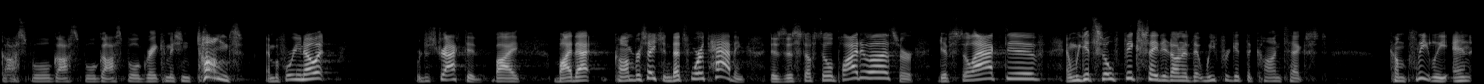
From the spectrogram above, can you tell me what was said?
gospel, gospel, gospel, Great Commission, tongues. And before you know it, we're distracted by, by that conversation. That's worth having. Does this stuff still apply to us? Or gifts still active? And we get so fixated on it that we forget the context completely. And,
